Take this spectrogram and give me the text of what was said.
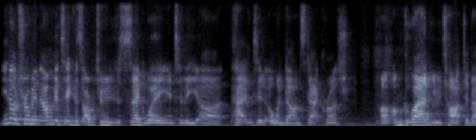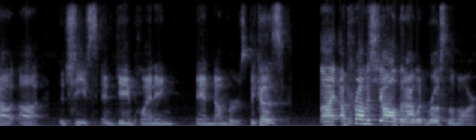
You know, Truman, I'm going to take this opportunity to segue into the uh, patented Owen Dom stat crunch. Uh, I'm glad you talked about uh, the Chiefs and game planning and numbers because I, I promised y'all that I would roast Lamar.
